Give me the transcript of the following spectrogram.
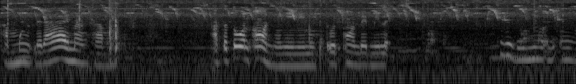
ทำมืดเลยได้มากทำเอาแตัวอ่อนอย่างนี้นี่นี่ต้นอ่อนแบบนี้แหละที่จะดูเนื้ออ่อนอืม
